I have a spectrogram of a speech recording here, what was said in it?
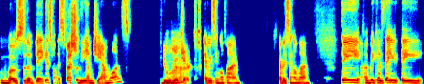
most of the vegas one- especially the mgm ones You will Mhm. get checked. every single time. Every single time. They because they they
